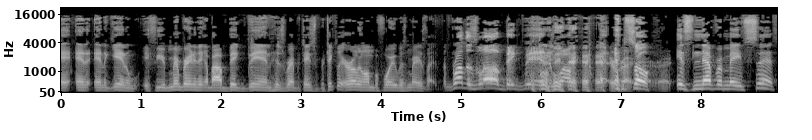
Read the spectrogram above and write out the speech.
And, and, and, again, if you remember anything about Big Ben, his reputation, particularly early on before he was married, is like the brothers love Big Ben. right, so right. it's never made sense.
